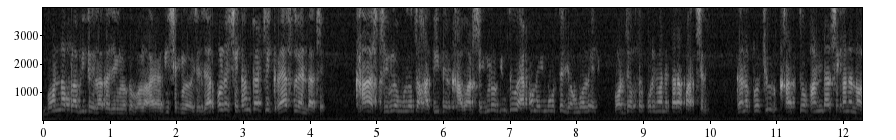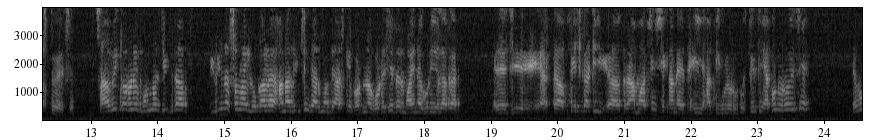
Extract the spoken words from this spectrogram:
বন্যা প্লাবিত এলাকা যেগুলোকে বলা হয় আর কি সেগুলো হয়েছে। যার ফলে সেখানকার যে গ্রাসল্যান্ড আছে ঘাস যেগুলো মূলত হাতিদের খাবার সেগুলো কিন্তু এখন এই মুহূর্তে জঙ্গলে পর্যাপ্ত পরিমাণে তারা পাচ্ছেন। কেন প্রচুর খাদ্য ভান্ডার সেখানে নষ্ট হয়েছে। স্বাভাবিক কারণে বন্যজীবীরা বিভিন্ন সময় লোকালয়ে হানা দিচ্ছে যার মধ্যে আজকে ঘটনা ঘটেছে। এটার ময়নাগুড়ি এলাকার যে একটা পেটকাটি আহ, গ্রাম আছে সেখানে এই হাতিগুলোর উপস্থিতি এখনও রয়েছে। এবং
